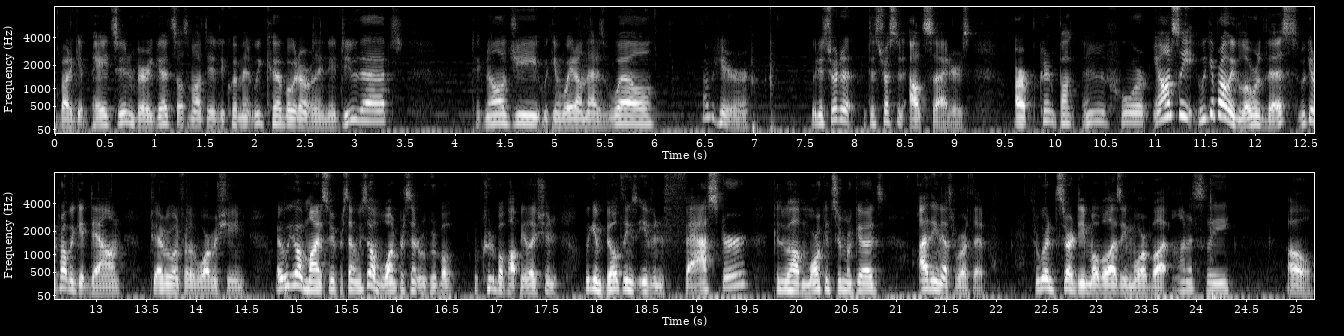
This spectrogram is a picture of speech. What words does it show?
About to get paid soon. Very good. Sell some outdated equipment. We could, but we don't really need to do that. Technology. We can wait on that as well. Over here. We distrusted, distrusted outsiders. Our current block uh, for honestly, we could probably lower this. We could probably get down to everyone for the war machine. If we go minus minus three percent, we still have one percent recruitable recruitable population. We can build things even faster because we'll have more consumer goods. I think that's worth it. So we're going to start demobilizing more, but honestly, oh,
